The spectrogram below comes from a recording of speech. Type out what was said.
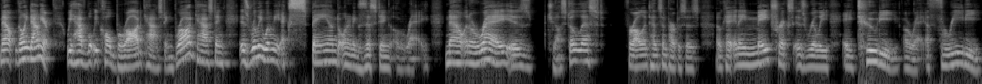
Now going down here, we have what we call broadcasting. Broadcasting is really when we expand on an existing array. Now an array is just a list for all intents and purposes. Okay, and a matrix is really a 2D array, a 3D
